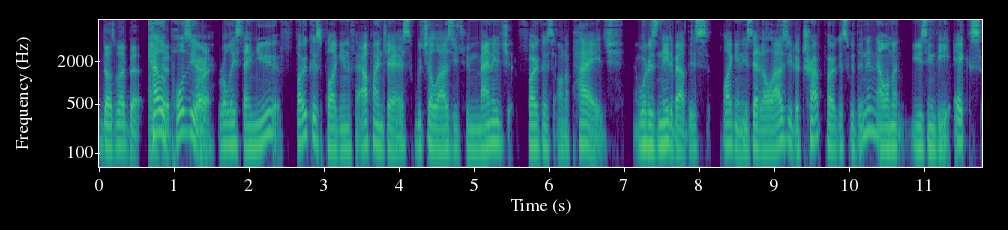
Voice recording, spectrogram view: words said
That was my bit. I'm Caleb Porzio right. released a new focus plugin for Alpine.js, which allows you to manage focus on a page. What is neat about this plugin is that it allows you to trap focus within an element using the X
